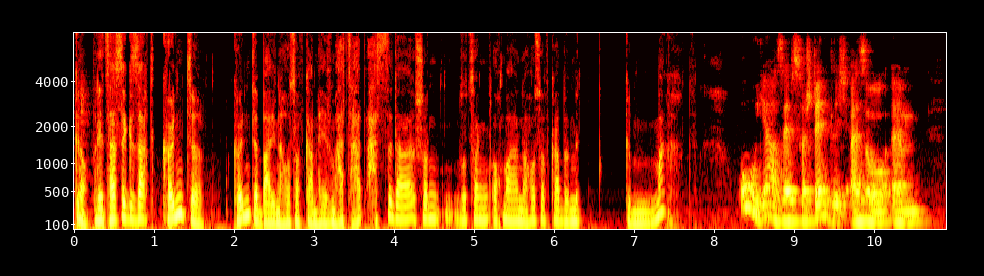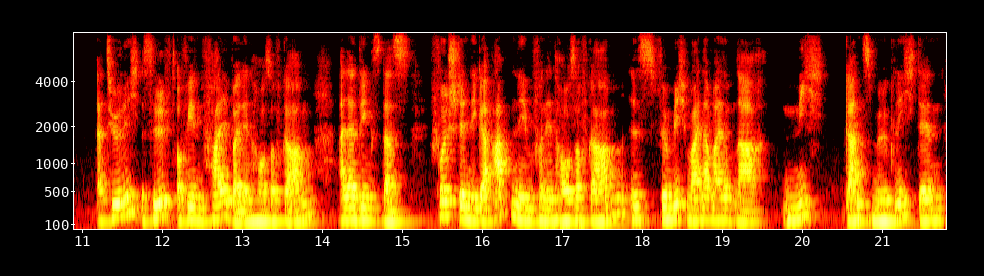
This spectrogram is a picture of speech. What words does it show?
Genau. Und jetzt hast du gesagt, könnte könnte bei den Hausaufgaben helfen. Hast, hast du da schon sozusagen auch mal eine Hausaufgabe mitgemacht? Oh ja, selbstverständlich. Also ähm, natürlich, es hilft auf jeden Fall bei den Hausaufgaben. Allerdings das vollständige Abnehmen von den Hausaufgaben ist für mich meiner Meinung nach nicht ganz möglich, denn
